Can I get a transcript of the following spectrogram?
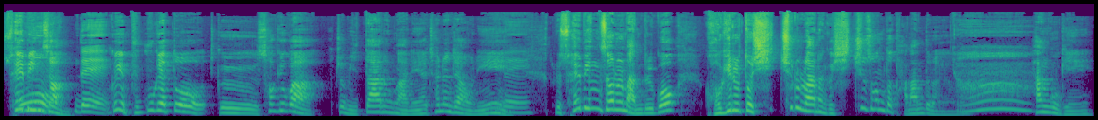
쇄빙선. 오, 네. 그게 북극에 또 그 석유가 좀 있다는 거 아니에요? 천연자원이. 네. 그래서 쇄빙선을 만들고 거기를 또 시추를 하는 그 시추선도 다 만들어요. 한국이.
